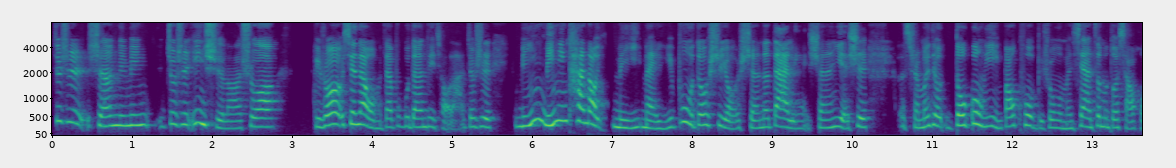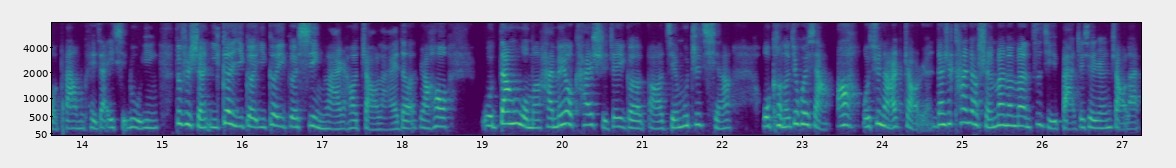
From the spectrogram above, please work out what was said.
就是神明明就是应许了说。比如说，现在我们在不孤单地球啦，就是明明明看到每一每一步都是有神的带领，神也是什么就都供应，包括比如说我们现在这么多小伙伴，我们可以在一起录音，都是神一个一个一个一个吸引来，然后找来的。然后我当我们还没有开始这个啊节目之前。我可能就会想啊，我去哪儿找人？但是看到神慢慢慢自己把这些人找来，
